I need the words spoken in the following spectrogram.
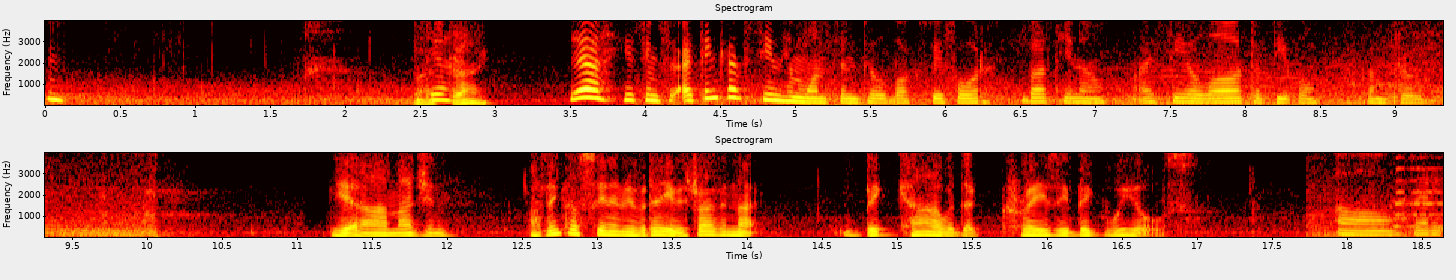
Hmm. Nice Yeah. guy. Yeah, he seems. I think I've seen him once in Pillbox before, but you know, I see a lot of people come through. Yeah, I imagine. I think I've seen him the other day. He was driving that big car with the crazy big wheels. Oh, very,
